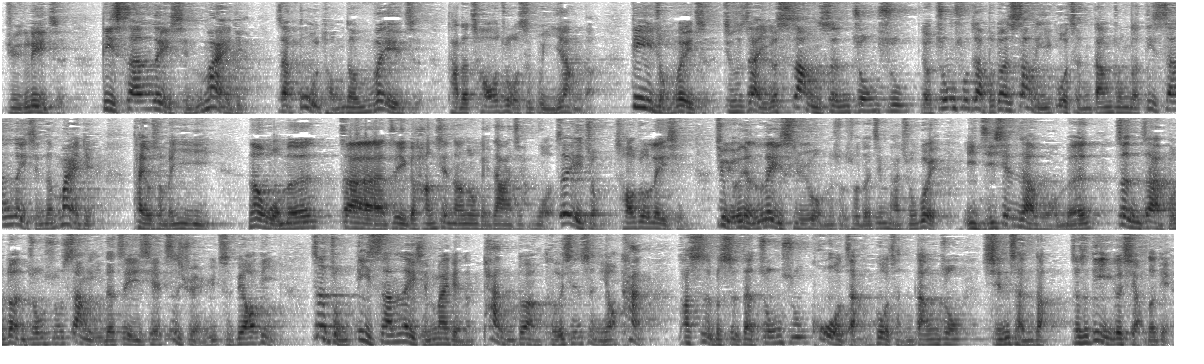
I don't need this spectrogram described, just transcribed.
举个例子。第三类型卖点在不同的位置，它的操作是不一样的。第一种位置就是在一个上升中枢，有中枢在不断上移过程当中的第三类型的卖点，它有什么意义？那我们在这个航线当中给大家讲过，这种操作类型就有点类似于我们所说的金牌橱柜，以及现在我们正在不断中枢上移的这一些自选鱼池标的。这种第三类型卖点的判断核心是你要看它是不是在中枢扩展过程当中形成的，这是第一个小的点。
